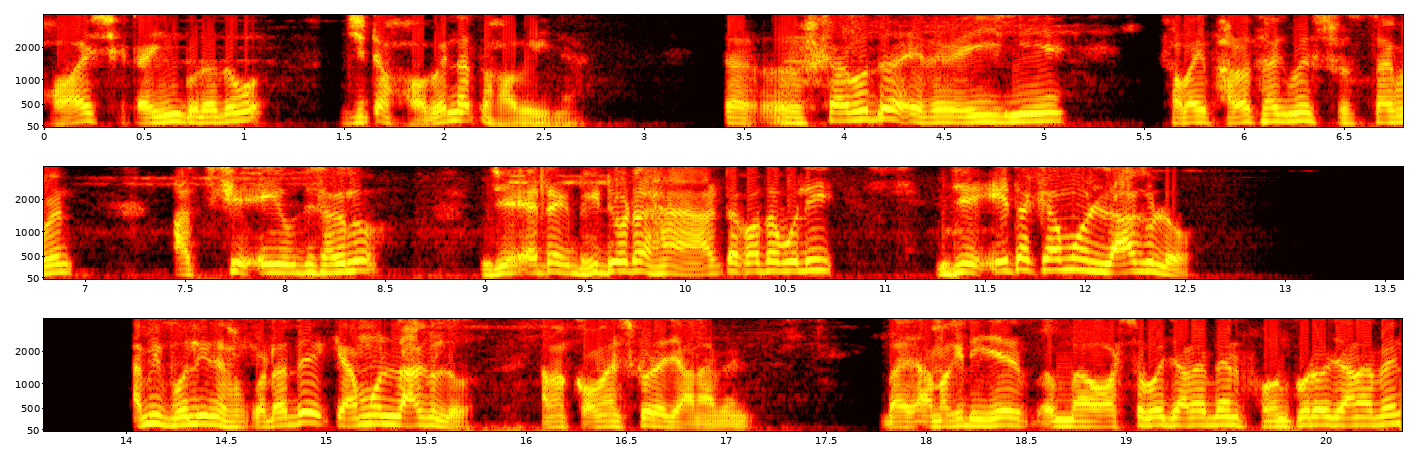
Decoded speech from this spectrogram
হয় সেটাই আমি বলে দেবো। যেটা হবে না তো হবেই না। তা, নমস্কার বন্ধু এটা এই নিয়ে সবাই ভালো থাকবেন, সুস্থ থাকবেন। আজকে এই অবধি থাকল যে এটা ভিডিওটা হ্যাঁ আরেকটা কথা বলি যে এটা কেমন লাগল? আমি বলি না ওটাতে কেমন লাগল? আমার কমেন্টস করে জানাবেন। বা আমাকে নিজের হোয়াটসঅ্যাপে জানাবেন ফোন করেও জানাবেন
